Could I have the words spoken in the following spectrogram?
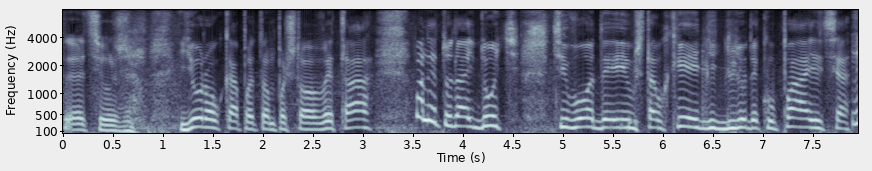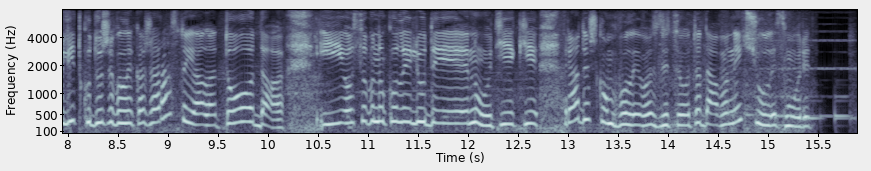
е, цю ж Юровка, потім поштова вита. Вони туди йдуть, ті води, і в ставки лю- люди купаються. Влітку дуже велика жара стояла, то да. І особливо коли люди, ну ті, які рядишком були возле цього, то да, вони чули сморід.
